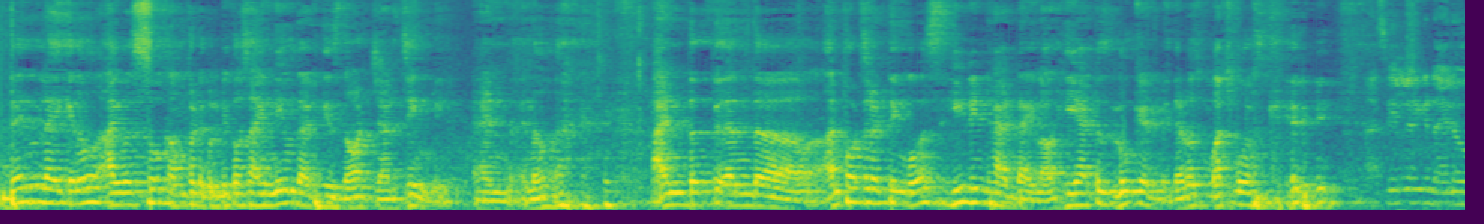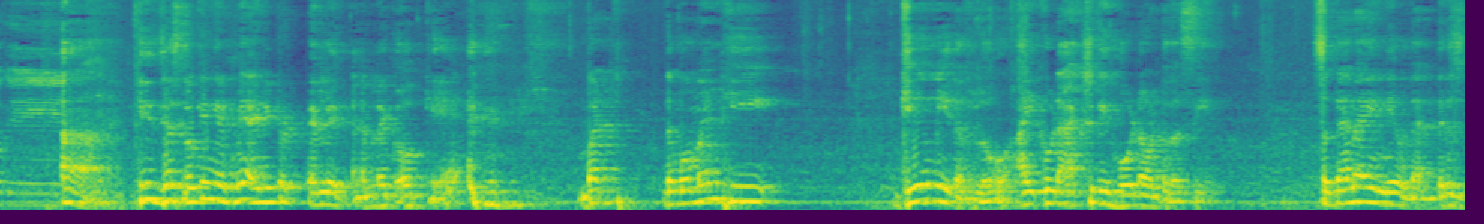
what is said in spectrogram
Then, like, you know, I was so comfortable because I knew that he's not judging me. And, you know, And the, and the unfortunate thing was he didn't have dialogue. He had to look at me. That was much more scary. uh, he's just looking at me. I need to tell him. I'm like, okay. but the moment he gave me the flow, I could actually hold on to the scene. So then I knew that there is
